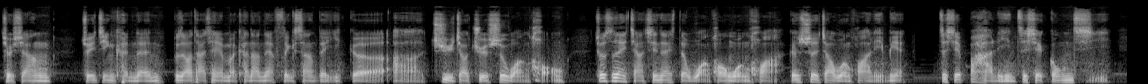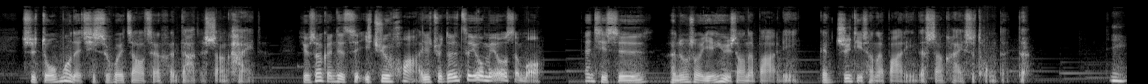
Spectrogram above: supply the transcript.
就像最近可能不知道大家有没有看到 Netflix 上的一个啊剧叫《绝世网红》，就是在讲现在的网红文化跟社交文化里面，这些霸凌、这些攻击是多么的，其实会造成很大的伤害的。有时候可能只是一句话，就觉得这又没有什么，但其实很多时候言语上的霸凌跟肢体上的霸凌的伤害是同等的。对，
